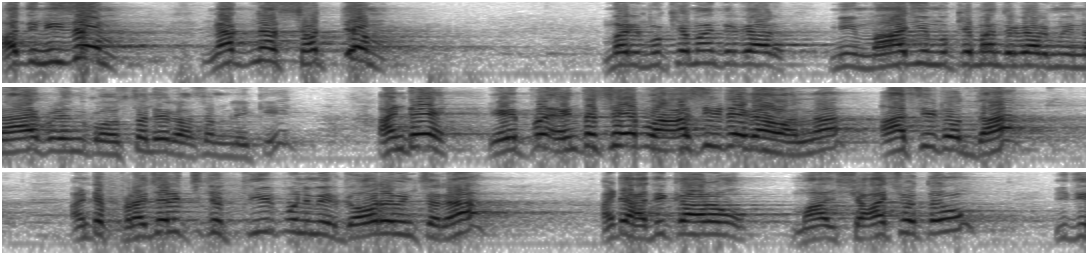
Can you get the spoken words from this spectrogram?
అది నిజం నగ్న సత్యం. మరి ముఖ్యమంత్రి గారు మీ మాజీ ముఖ్యమంత్రి గారు మీ నాయకుడు ఎందుకు వస్తలేరు అసెంబ్లీకి? అంటే ఎంతసేపు ఆ సీటే కావాలనా? ఆ సీట్ వద్దా? అంటే ప్రజలు ఇచ్చిన తీర్పుని మీరు గౌరవించరా? అంటే అధికారం మా శాశ్వతం ఇది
